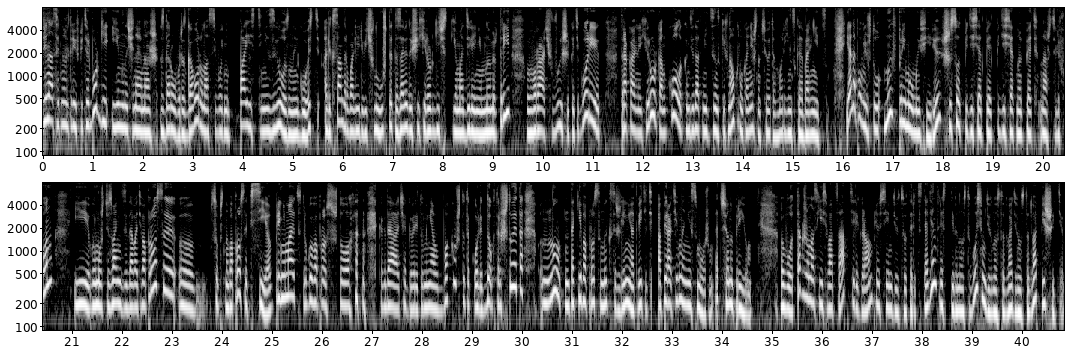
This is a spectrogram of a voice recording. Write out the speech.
13.03 в Петербурге, и мы начинаем наш здоровый разговор. У нас сегодня поистине звездный гость Александр Валерьевич Луфт. Это заведующий хирургическим отделением номер 3, врач высшей категории, тракальный хирург, онколог, кандидат медицинских наук. Ну, конечно, все это Мариинская больница. Я напомню, что мы в прямом эфире. 655-5005 наш телефон. И вы можете звонить, задавать вопросы. Э, собственно, вопросы все принимаются. Другой вопрос, что когда человек говорит, у меня в боку что-то колет, доктор, что это? Это, ну, на такие вопросы мы, к сожалению, ответить оперативно не сможем. Это все на прием. Вот. Также у нас есть WhatsApp, Telegram, плюс 7 931 398 92 92. Пишите.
